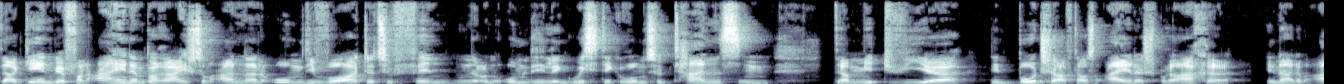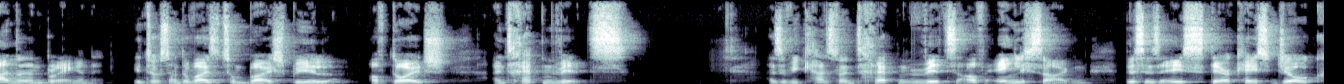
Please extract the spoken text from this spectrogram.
da gehen wir von einem Bereich zum anderen, um die Worte zu finden und um die Linguistik rumzutanzen, damit wir den Botschaft aus einer Sprache in einem anderen bringen. Interessanterweise zum Beispiel auf Deutsch ein Treppenwitz. Also wie kannst du einen Treppenwitz auf Englisch sagen? This is a staircase joke.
